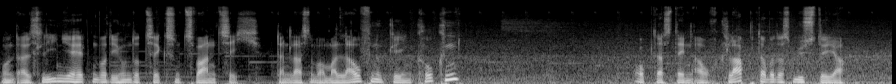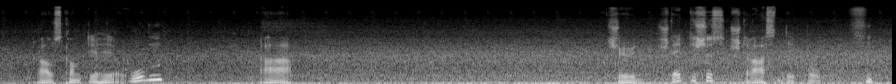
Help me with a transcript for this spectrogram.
Und als Linie hätten wir die 126. Dann lassen wir mal laufen und gehen gucken, ob das denn auch klappt. Aber das müsste ja. Raus kommt ihr hier oben. Ah. Schön. Städtisches Straßendepot.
